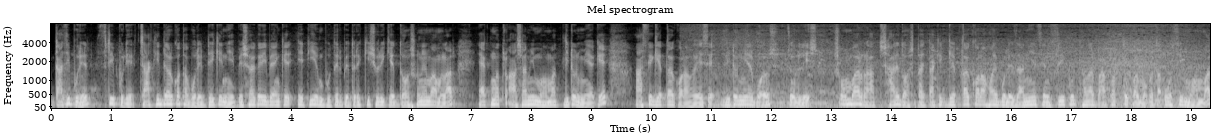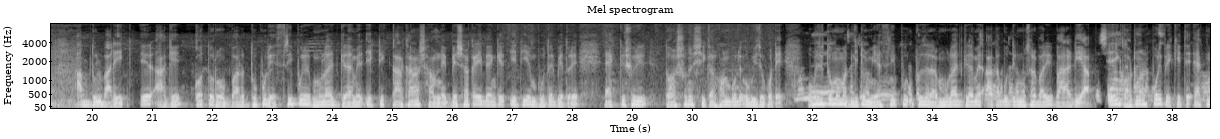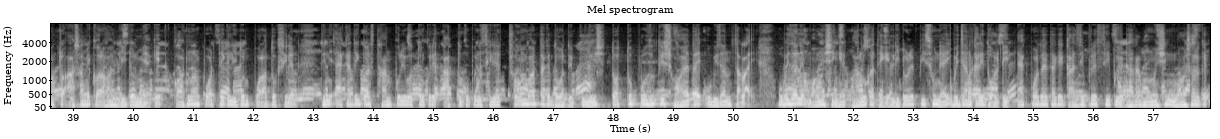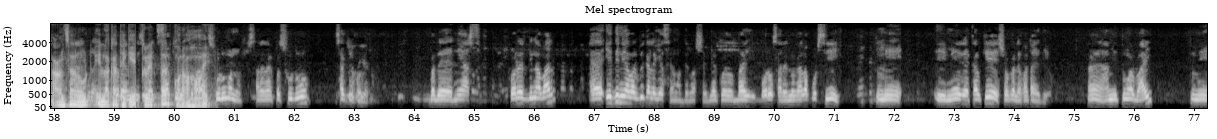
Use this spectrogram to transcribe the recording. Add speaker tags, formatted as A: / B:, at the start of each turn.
A: গাজীপুরের শ্রীপুরে চাকরি দেওয়ার কথা বলে ডেকে নিয়ে বেসরকারি ব্যাংকের এটিএম বুথের ভেতরে কিশোরীকে দর্শনের মামলার একমাত্র আসামি মোহাম্মদ লিটন মিয়াকে আজকে গ্রেপ্তার করা হয়েছে। লিটন মিয়ার বয়স চল্লিশ। সোমবার রাত সাড়ে দশটায় তাকে গ্রেপ্তার করা হয় বলে জানিয়েছেন শ্রীপুর থানার ভারপ্রাপ্ত কর্মকর্তা ওসি মোহাম্মদ আব্দুল বারিক। এর আগে গত রোববার দুপুরে শ্রীপুরের মুলাইদ গ্রামের একটি কারখানার সামনে বেসরকারি ব্যাংকের এটিএম বুথের ভেতরে এক কিশোরীর ধর্ষণের শিকার হন বলে অভিযোগ ওঠে। অভিযুক্ত মোহাম্মদ লিটন মিয়া শ্রীপুর উপজেলার মুলাইদ গ্রামের আতাবুদ্দিন মুসার বাড়ির ভাড়াটিয়া এই ঘটনার পরিপ্রেক্ষিতে একমাত্র আসামি করা হয় লিটন মিয়াকে। ঘটনার পর থেকে লিটন পলাতক ছিলেন। তিনি একাধিকবার স্থান পরিবর্তন করে আত্মগোপনে ছিলেন। সোমবার তাকে ধরতে পুলিশ তথ্য প্রযুক্তির সহায়তায় অভিযান চালায়। অভিযানে ময়মনসিংহের ভালুকা থেকে লিটনের পিছু নেয় অভিযানকারী দলটি। এক পর্যায়ে তাকে গাজীপুরের শ্রীপুরে ঢাকা ময়মনসিংহ মহাসড়কের আনসার রোড এলাকা থেকে গ্রেপ্তার করা হয়।
B: পরের দিন আবার হ্যাঁ এদিনই আবার বিকালে গেছে আমাদের বাসায়। যে ভাই বড় স্যারের লোক আলাপ করছি। তুমি এই মেয়ের কালকে সকালে ফাটাই দিও। হ্যাঁ আমি তোমার ভাই তুমি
